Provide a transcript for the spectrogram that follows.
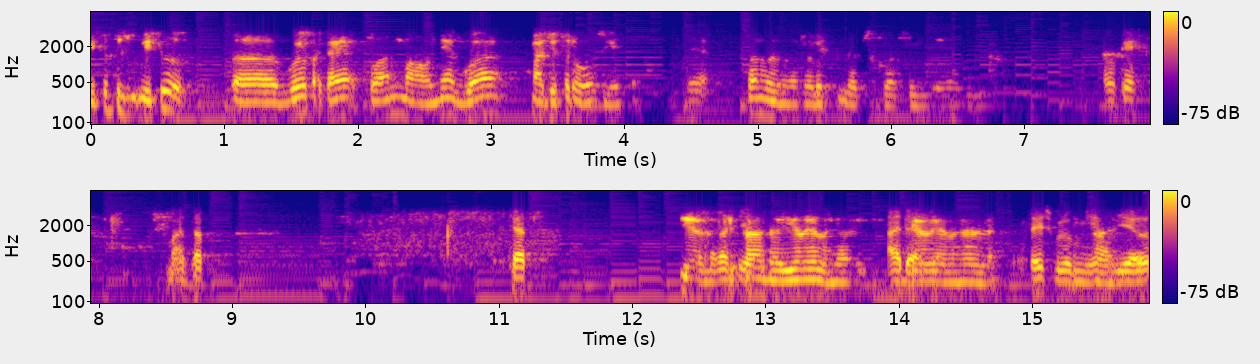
itu itu eh, gue percaya Tuhan maunya gue maju terus gitu Ya. Tuhan benar-benar lihat gue sih gitu. Oke, mantap. Chat, ya kasih. kita ada yel yel nggak Ada. yel yel saya sebelum yel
